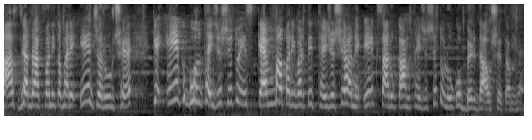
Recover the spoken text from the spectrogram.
ખાસ ધ્યાન રાખવાની તમારે એ જરૂર છે કે એક ભૂલ થઈ જશે તો એ સ્કેમમાં પરિવર્તિત થઈ જશે અને એક સારું કામ થઈ જશે તો લોકો બિરદાવશે તમને.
